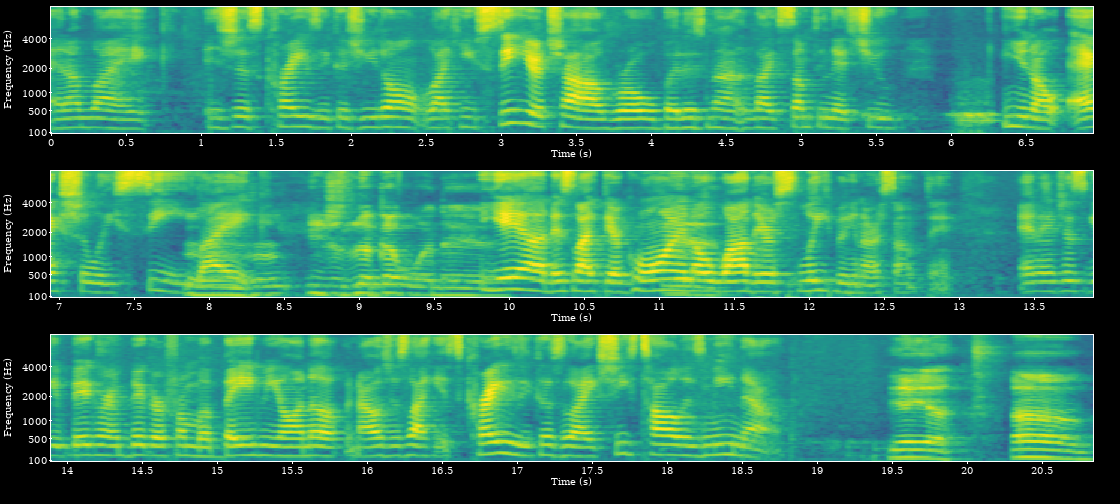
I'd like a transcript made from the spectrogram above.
and I'm like, it's just crazy because you don't like you see your child grow, but it's not like something that you, you know, actually see. Like Mhm. you just look up one day. yeah, and it's like they're growing Yeah. up while they're sleeping or something. And they just get bigger and bigger from a baby on up. And I was just like, it's crazy because, like, she's tall as me now. Yeah, yeah. Um,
